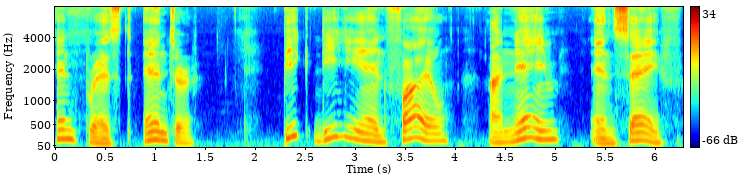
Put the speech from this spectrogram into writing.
and press enter pick DGN file, a name, and save.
